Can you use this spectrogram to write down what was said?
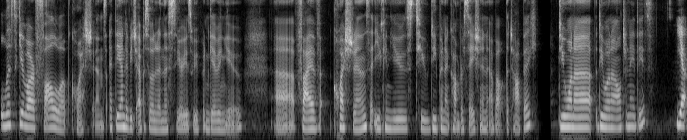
let's give our follow-up questions. At the end of each episode in this series, we've been giving you uh, five questions that you can use to deepen a conversation about the topic. Do you wanna do you wanna alternate these? Yeah.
